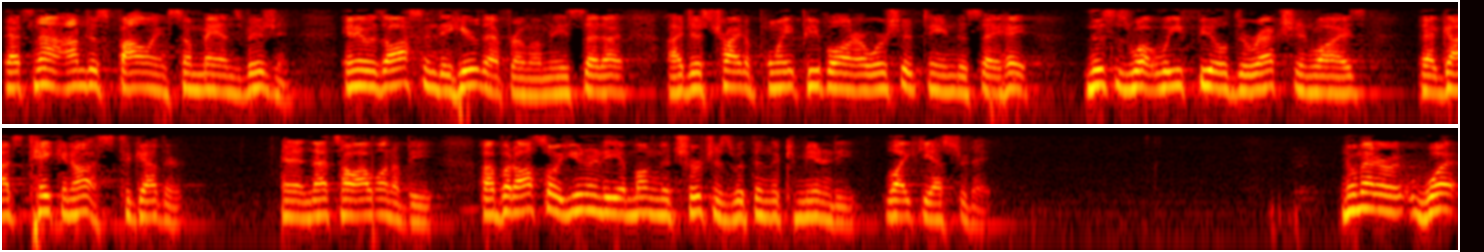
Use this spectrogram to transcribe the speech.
That's not, I'm just following some man's vision. And it was awesome to hear that from him. And he said, I, I just try to point people on our worship team to say, hey, this is what we feel direction wise that God's taken us together. And that's how I want to be. Uh, but also unity among the churches within the community, like yesterday. No matter what,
